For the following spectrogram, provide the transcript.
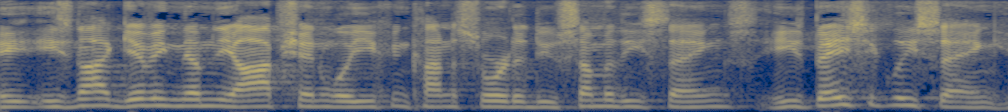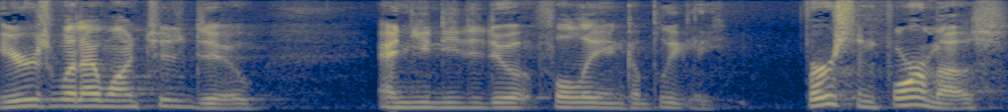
He's not giving them the option, well, you can kind of sort of do some of these things. He's basically saying, here's what I want you to do and you need to do it fully and completely. First and foremost,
